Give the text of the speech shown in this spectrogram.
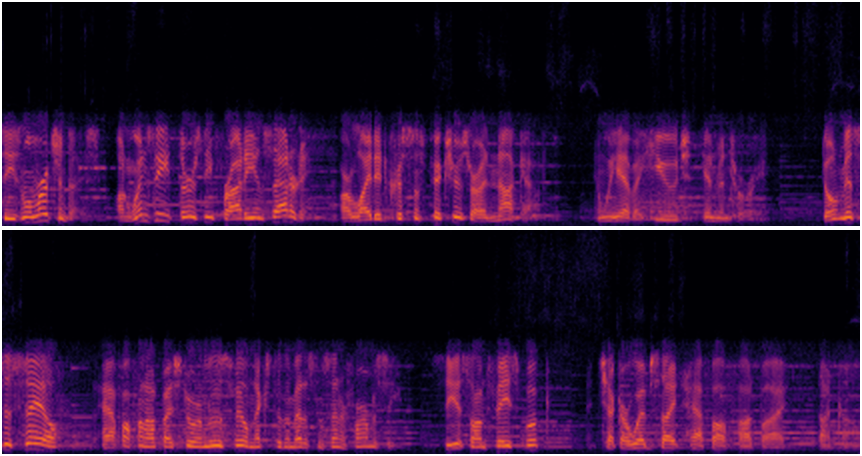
seasonal merchandise on Wednesday, Thursday, Friday, and Saturday. Our lighted Christmas pictures are a knockout, and we have a huge inventory. Don't miss this sale. Half Off on Hot Buy store in Louisville next to the Medicine Center Pharmacy. See us on Facebook and check our website, halfoffhotbuy.com.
